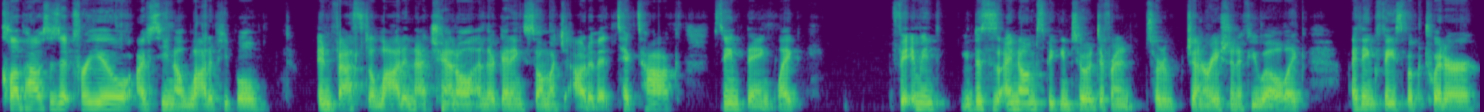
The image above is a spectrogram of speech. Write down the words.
Clubhouse is it for you, I've seen a lot of people invest a lot in that channel and they're getting so much out of it. TikTok, same thing. Like I mean, this is, I know I'm speaking to a different sort of generation, if you will. Like, I think Facebook, Twitter,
